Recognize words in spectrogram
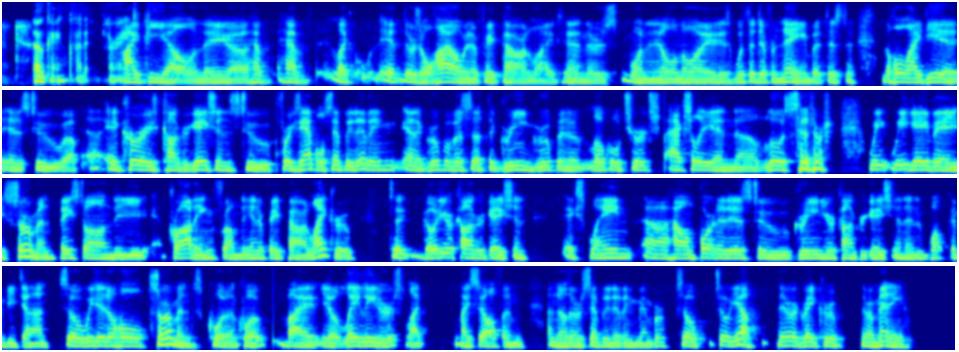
Okay, got it. All right. IPL, and they uh, have have like there's Ohio Interfaith Power and Light, and there's one in Illinois with a different name. But this, the whole idea is to uh, encourage congregations to, for example, Simply Living and a group of us at the Green Group in a local church, actually in uh, Lewis Center. We, we gave a sermon based on the prodding from the Interfaith Power and Light group to go to your congregation explain uh, how important it is to green your congregation and what can be done. So we did a whole sermons, quote unquote, by you know lay leaders like myself and another Simply Living member. So so yeah, they're a great group. There are many.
